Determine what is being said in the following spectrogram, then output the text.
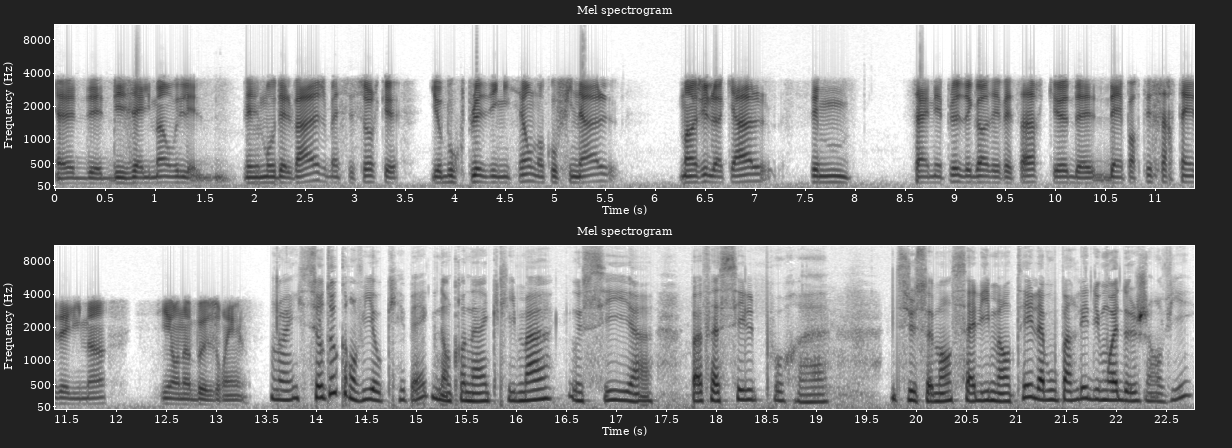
des aliments ou les, animaux d'élevage, ben c'est sûr qu'il y a beaucoup plus d'émissions. Donc au final, manger local, ça émet plus de gaz à effet de serre que d'importer certains aliments si on a besoin. Oui, surtout qu'on vit au Québec, donc on a un climat aussi euh, pas facile pour euh, justement s'alimenter. Là, vous parlez du mois de janvier,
